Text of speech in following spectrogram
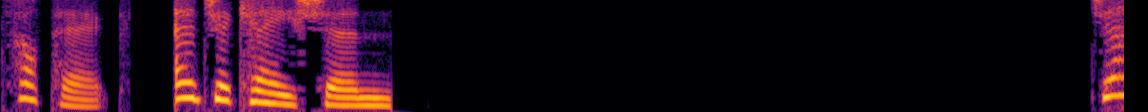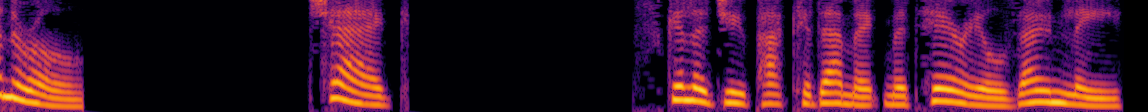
Topic: Education. General. Chegg. Skilledup academic materials only.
